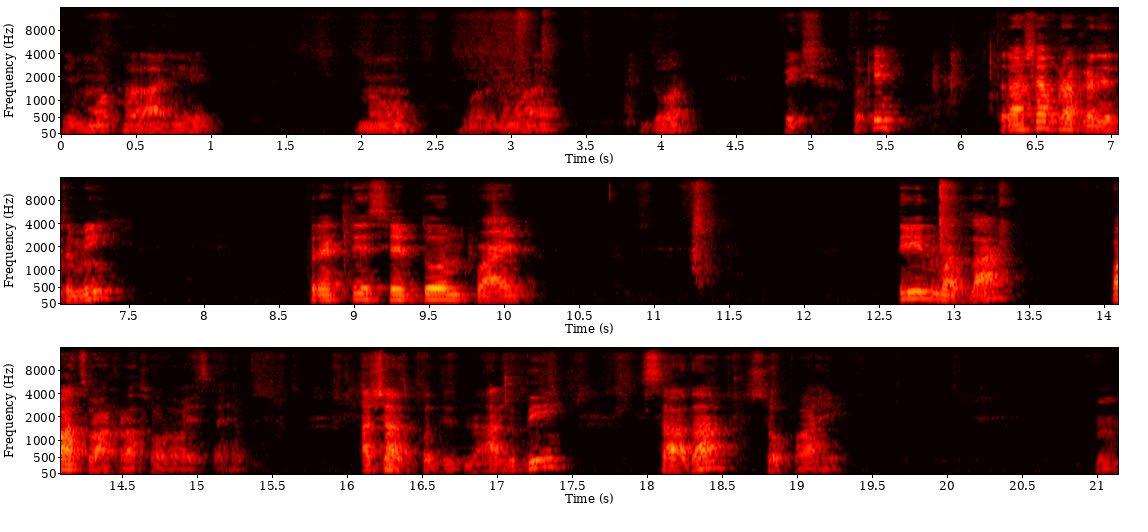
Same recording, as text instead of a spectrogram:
हे मोठं आहे. नऊ वर्गमात दोन पेक्षा. ओके? तर अशा प्रकारे तुम्ही प्रॅक्टिस सेट दोन पॉईंट तीन मधला पाचवा आकडा सोडवायचा आहे. अशाच पद्धतीने अगदी साधा सोपा आहे. हम्म.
